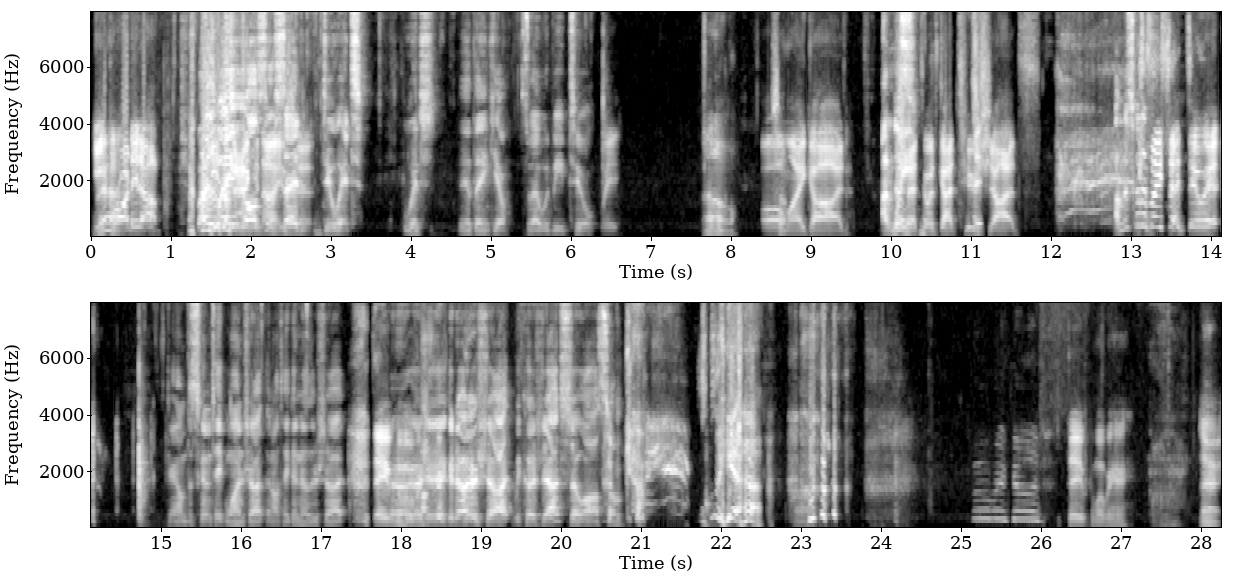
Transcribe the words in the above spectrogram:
He Yeah. brought it up. By the way, you also said it. do it, which yeah, thank you. So that would be two. Wait. Oh. Oh So- my god. I'm Wait. just, That's one's got two Hey. shots. I'm just gonna, I said do it. okay, I'm just gonna take one shot, then I'll take another shot. Dave, And come I'm gonna take another shot because that's so awesome. Come yeah. Uh, Oh my god. Dave, come over here. All right.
